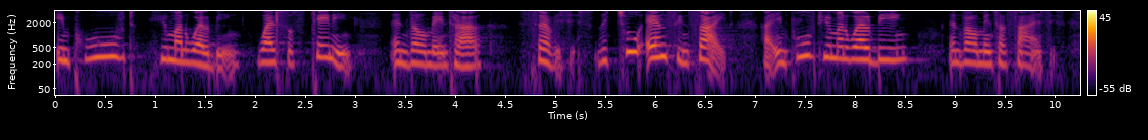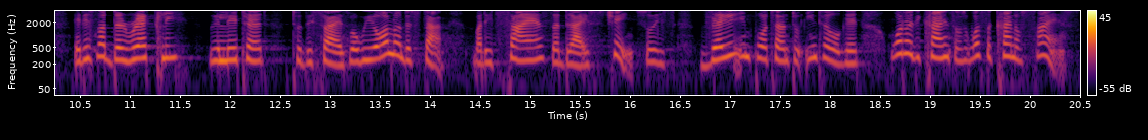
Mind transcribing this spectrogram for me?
improved human well-being while sustaining environmental services. The two ends in sight are improved human well-being, environmental sciences. It is not directly related to the science, but we all understand, but it's science that drives change. So it's very important to interrogate what are the kinds of, what's the kind of science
